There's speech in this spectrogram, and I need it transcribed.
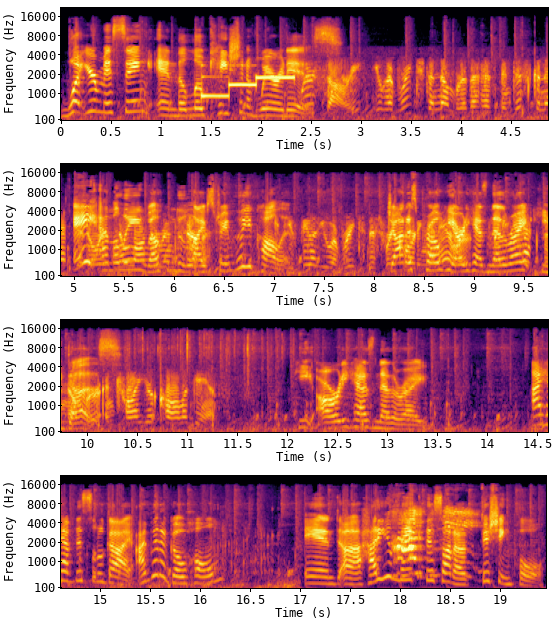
what you're missing, and the location of where it is. We're sorry. You have reached a number that has been disconnected. Hey, Emily, no welcome to the service. live stream. Who you calling? You feel you have reached this John is pro, he already has netherite? He does. And try your call again. He already has netherite. I have this little guy. I'm gonna go home. And uh, how do you make this on a fishing pole?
